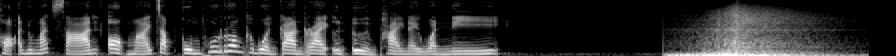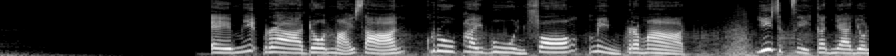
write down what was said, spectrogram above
ขออนุมัติศาลออกหมายจับกลุ่มผู้ร่วมขบวนการรายอื่น ๆ ภายในวันนี้ เอมิราโดนหมายสาร ครูภัยบูลฟ้องหมิ่นประมาท 24 กันยายน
